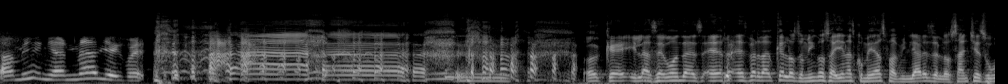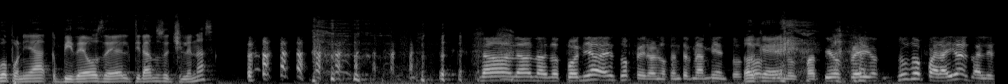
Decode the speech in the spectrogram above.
A mí ni a nadie, güey. Ok, y la segunda es, ¿es, es verdad que los domingos ahí en las comidas familiares de los Sánchez Hugo ponía videos de él tirándose chilenas? No, no, no, nos ponía eso, pero en los entrenamientos, ¿no? Ok. En los partidos previos, incluso para ir al, al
